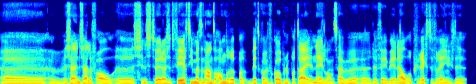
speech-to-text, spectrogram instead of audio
We zijn zelf al sinds 2014 met een aantal andere bitcoin verkopende partijen in Nederland hebben we de VBNL opgericht, de Verenigde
